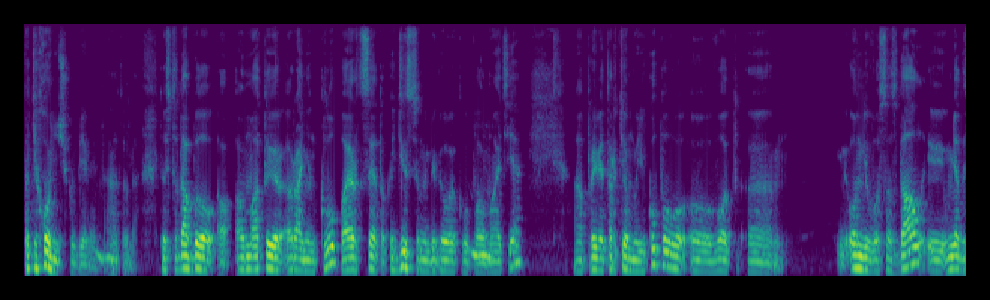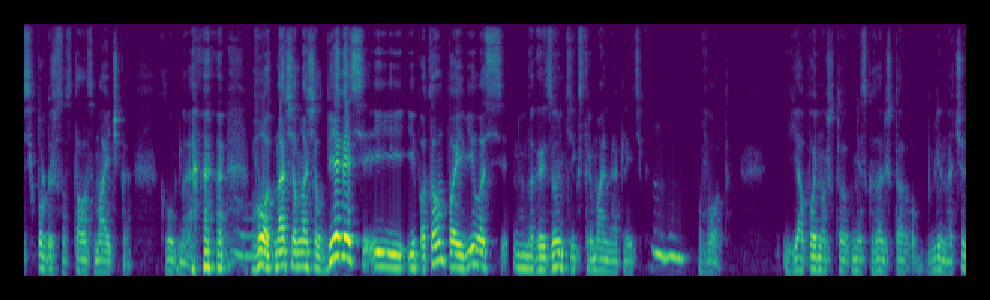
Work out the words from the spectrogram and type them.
потихонечку бегать. да, Мгм. тогда. То есть тогда был Ал- Алматы Раннинг клуб, АРЦ, только единственный беговой клуб в Мгм. Алмате. А, Привет Артему Якупову. э, Вот, э, он его создал, и у меня до сих пор даже осталась маечка клубная. Вот, начал, начал бегать, и, и потом появилась ну, на горизонте экстремальная атлетика. Вот. Я понял, что мне сказали, что, блин, а что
